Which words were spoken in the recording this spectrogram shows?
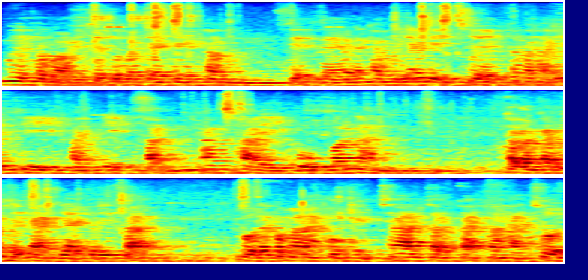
เมื่อถวายจตุปัจจัยเป็นธรรมเสร็จแล้วนะครับขออนุญาตเรียนเชิญท่านประธานพิธีพันเอกสันข้งชัยภูมิวนันท์กรรมการผู้จัดการใหญ่บริษัทโทรคมนาคมแห่งชาติจำกัดมหาชน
